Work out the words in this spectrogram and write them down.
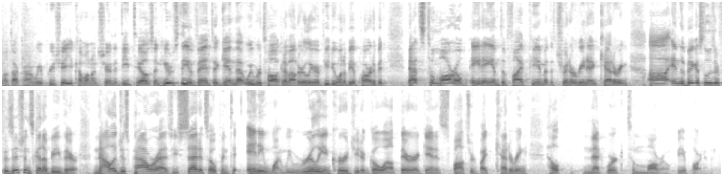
Well, Dr. Hahn, we appreciate you coming on and sharing the details. And here's the event, again, that we were talking about earlier, if you do want to be a part of it. That's tomorrow, 8 a.m. to 5 p.m. at the Trent Arena in Kettering. Uh, and the Biggest Loser physician's going to be there. Knowledge is power. As you said, it's open to anyone. We really encourage you to go out there. Again, it's sponsored by Kettering Health Network tomorrow. Be a part of it.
